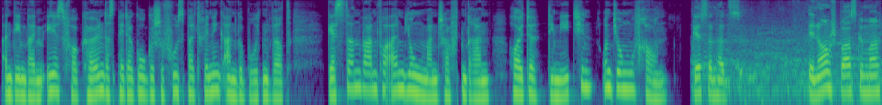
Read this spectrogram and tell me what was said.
an dem beim ESV Köln das pädagogische Fußballtraining angeboten wird. Gestern waren vor allem jungen Mannschaften dran, heute die Mädchen und jungen Frauen. Gestern hat es enorm Spaß gemacht,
